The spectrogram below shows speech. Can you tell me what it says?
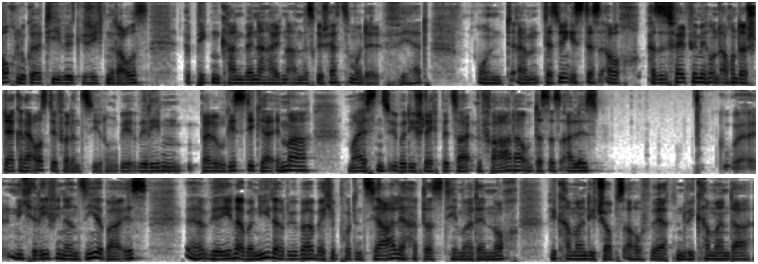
auch lukrative Geschichten rauspicken kann, wenn er halt ein anderes Geschäftsmodell fährt. Und ähm, deswegen ist das auch, also es fällt für mich und auch unter stärkere Ausdifferenzierung. Wir, wir reden bei Logistik ja immer meistens über die schlecht bezahlten Fahrer und dass das alles nicht refinanzierbar ist. Äh, wir reden aber nie darüber, welche Potenziale hat das Thema denn noch, wie kann man die Jobs aufwerten, wie kann man da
